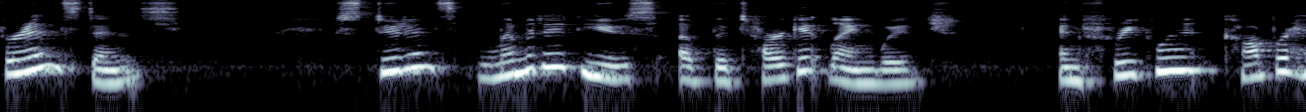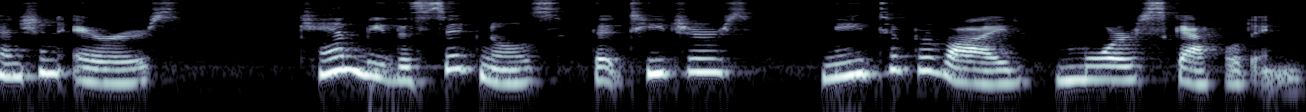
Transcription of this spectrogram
For instance, students' limited use of the target language and frequent comprehension errors can be the signals that teachers need to provide more scaffolding.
